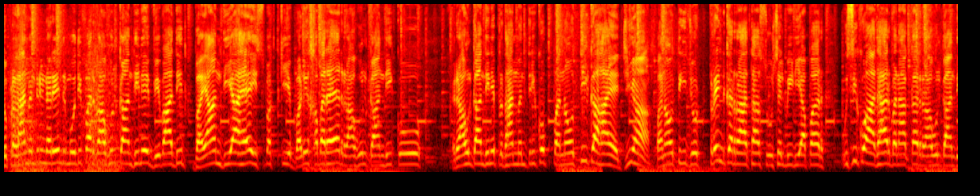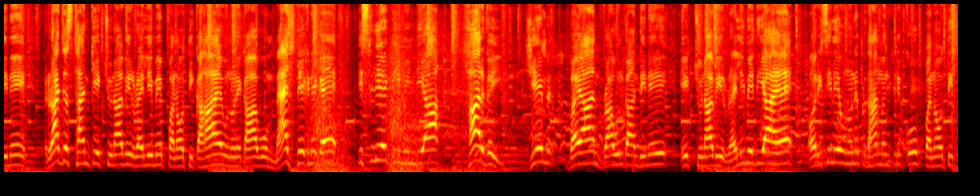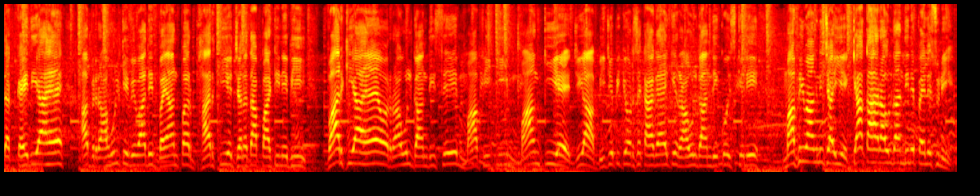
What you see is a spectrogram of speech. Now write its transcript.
तो प्रधानमंत्री नरेंद्र मोदी पर राहुल गांधी ने विवादित बयान दिया है। इस वक्त की ये बड़ी खबर है, राहुल गांधी को, राहुल गांधी ने प्रधानमंत्री को पनौती कहा है। जी हाँ, पनौती जो ट्रेंड कर रहा था सोशल मीडिया पर, उसी को आधार बनाकर राहुल गांधी ने राजस्थान की एक चुनावी रैली में पनौती कहा है। उन्होंने कहा वो मैच देखने गए, इसलिए टीम इंडिया हार गई। ये बयान राहुल गांधी ने एक चुनावी रैली में दिया है और इसीलिए उन्होंने प्रधानमंत्री को पनौती तक कह दिया है। अब राहुल के विवादित बयान पर भारतीय जनता पार्टी ने भी वार किया है और राहुल गांधी से माफ़ी की मांग की है। जी हाँ बीजेपी की ओर से कहा गया है कि राहुल गांधी को इसके लिए माफ़ी मांगनी चाहिए। क्या कहा राहुल गांधी ने? पहले सुनिए।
